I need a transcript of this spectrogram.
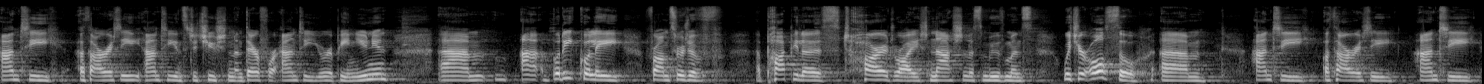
anti authority, anti institution, and therefore anti European Union, um, uh, but equally from sort of populist, hard right, nationalist movements, which are also. Um, anti authority, anti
